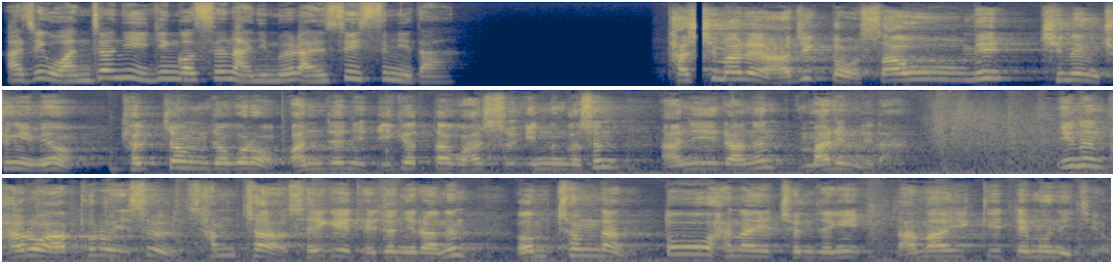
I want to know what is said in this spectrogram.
아직 완전히 이긴 것은 아님을 알 수 있습니다. 다시 말해 아직도 싸움이 진행 중이며 결정적으로 완전히 이겼다고 할 수 있는 것은 아니라는 말입니다. 이는 바로 앞으로 있을 3차 세계대전이라는 엄청난 또 하나의 전쟁이 남아있기 때문이지요.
